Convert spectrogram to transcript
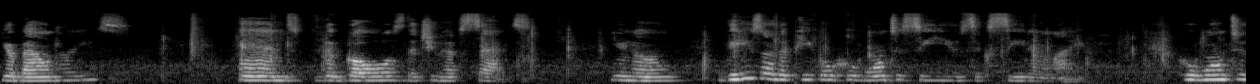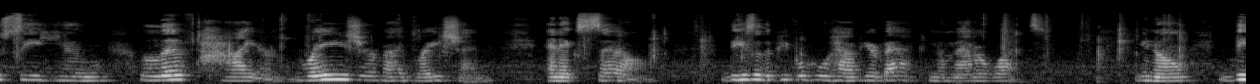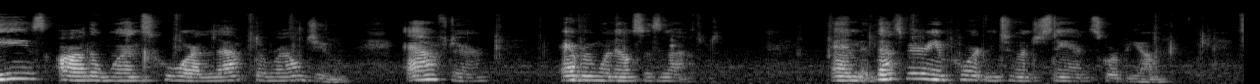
your boundaries, and the goals that you have set. You know, these are the people who want to see you succeed in life, who want to see you lift higher, raise your vibration, and excel. These are the people who have your back no matter what. You know, these are the ones who are left around you after everyone else has left. And that's very important to understand, Scorpio.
